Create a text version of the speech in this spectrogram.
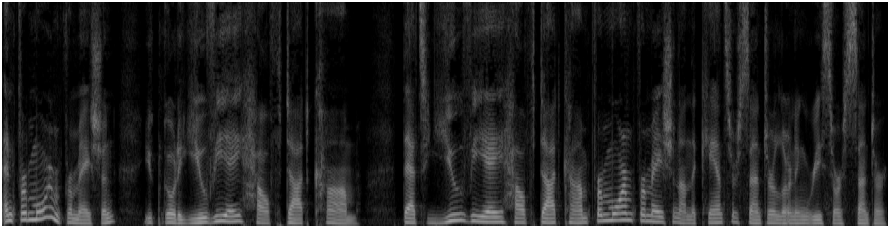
And for more information, you can go to uvahealth.com. That's uvahealth.com for more information on the Cancer Center Learning Resource Center.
